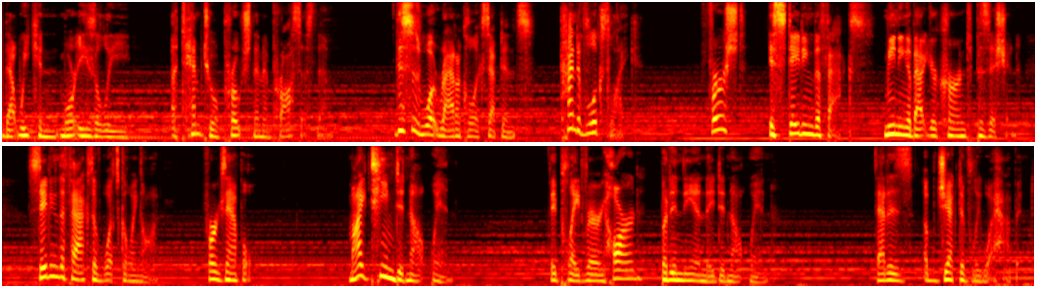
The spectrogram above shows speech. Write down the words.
that we can more easily attempt to approach them and process them. This is what radical acceptance kind of looks like. First is stating the facts, meaning about your current position, stating the facts of what's going on. For example, my team did not win. They played very hard, but in the end, they did not win. That is objectively what happened.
